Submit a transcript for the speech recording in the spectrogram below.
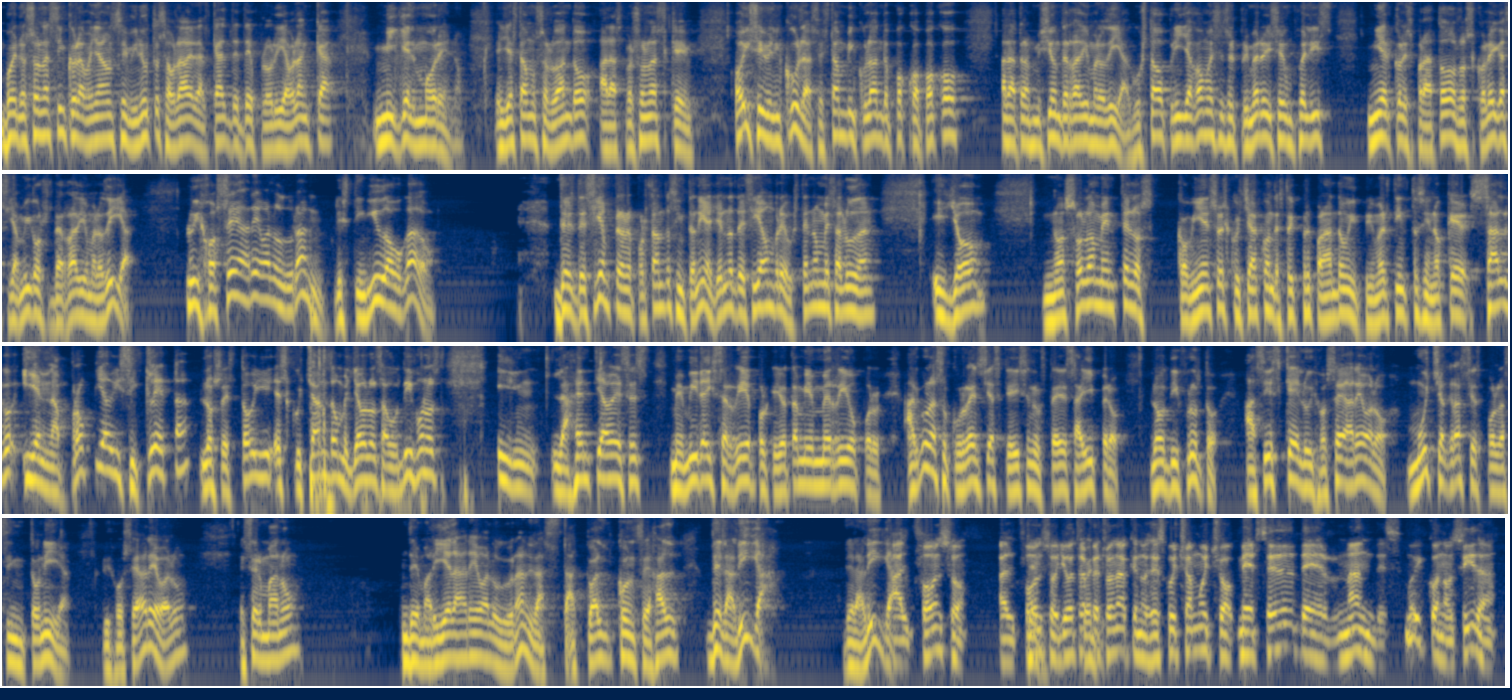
Bueno, son las 5 de la mañana, 11 minutos. Hablaba el alcalde de Florida Blanca, Miguel Moreno. Y ya estamos saludando a las personas que hoy se vinculan, se están vinculando poco a poco a la transmisión de Radio Melodía. Gustavo Pinilla Gómez es el primero y dice un feliz miércoles para todos los colegas y amigos de Radio Melodía. Luis José Arevalo Durán, distinguido abogado. Desde siempre reportando sintonía. Yo nos decía, hombre, usted no me saludan. Y yo no solamente los comienzo a escuchar cuando estoy preparando mi primer tinto, sino que salgo y en la propia bicicleta los estoy escuchando, me llevo los audífonos y la gente a veces me mira y se ríe porque yo también me río por algunas ocurrencias que dicen ustedes ahí, pero los disfruto. Así es que Luis José Arevalo, muchas gracias por la sintonía. Luis José Arevalo es hermano de Mariela Arevalo Durán, la actual concejal de la Liga. De la Liga. Alfonso, Alfonso, y otra persona que nos escucha mucho, Mercedes de Hernández, muy conocida,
